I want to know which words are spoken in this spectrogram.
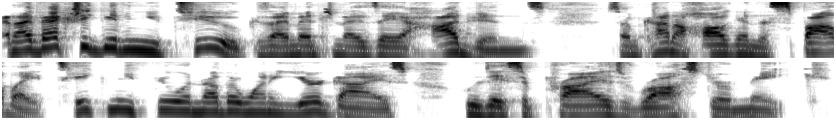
And I've actually given you two because I mentioned Isaiah Hodgins. So I'm kind of hogging the spotlight. Take me through another one of your guys who's a surprise roster make.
